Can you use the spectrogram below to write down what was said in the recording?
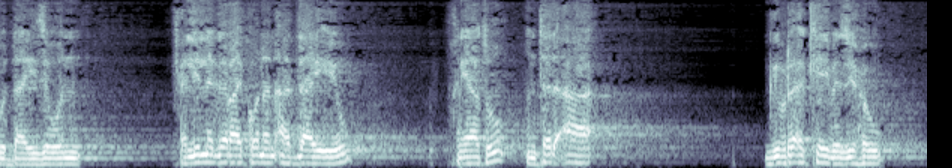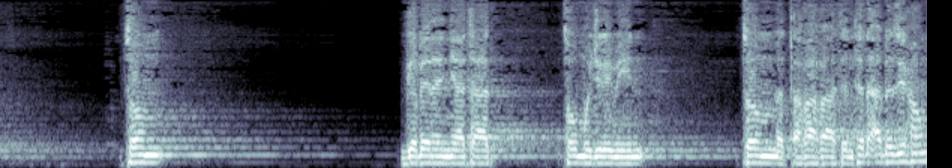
ጉዳይ እዚ እውን ቀሊል ነገር ኣይኮነን ኣድላይ እዩ ምክንያቱ እንተ ደኣ ግብረ እከይ በዚሑ እቶም ገበነኛታት እቶም ሙጅሪሚን እቶም መጠፋፋእቲ እንተ በዚሖም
